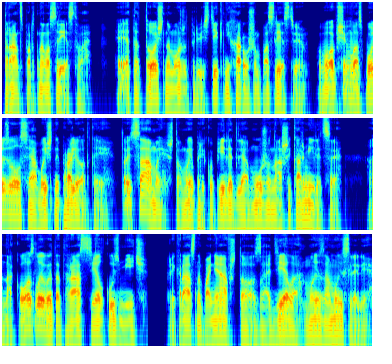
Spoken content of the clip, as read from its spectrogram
транспортного средства. Это точно может привести к нехорошим последствиям. В общем, воспользовался обычной пролеткой, той самой, что мы прикупили для мужа нашей кормилицы. А на козлы в этот раз сел Кузьмич, прекрасно поняв, что за дело мы замыслили.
